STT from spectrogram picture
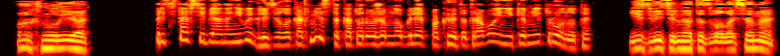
— ахнул я. «Представь себе, она не выглядела как место, которое уже много лет покрыто травой и никем не тронуто». Язвительно отозвалась она.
